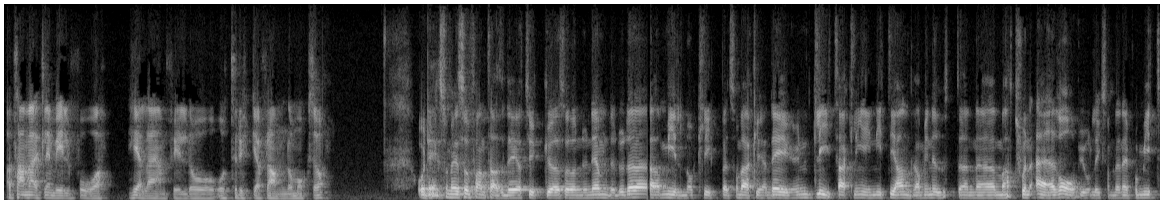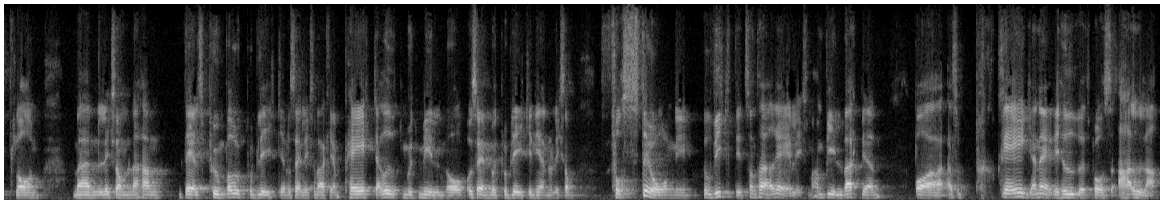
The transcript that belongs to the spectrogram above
att han verkligen vill få hela Anfield och, och trycka fram dem också. Och det som är så fantastiskt, det jag tycker, alltså, nu nämnde du det där Milner-klippet som verkligen, det är ju en glidtackling i 92 minuten. Eh, matchen är avgjord, liksom, den är på mittplan. Men liksom när han dels pumpar upp publiken och sen liksom verkligen pekar ut mot Milner och sen mot publiken igen och liksom Förstår ni hur viktigt sånt här är? Liksom, han vill verkligen bara alltså, präga ner i huvudet på oss alla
